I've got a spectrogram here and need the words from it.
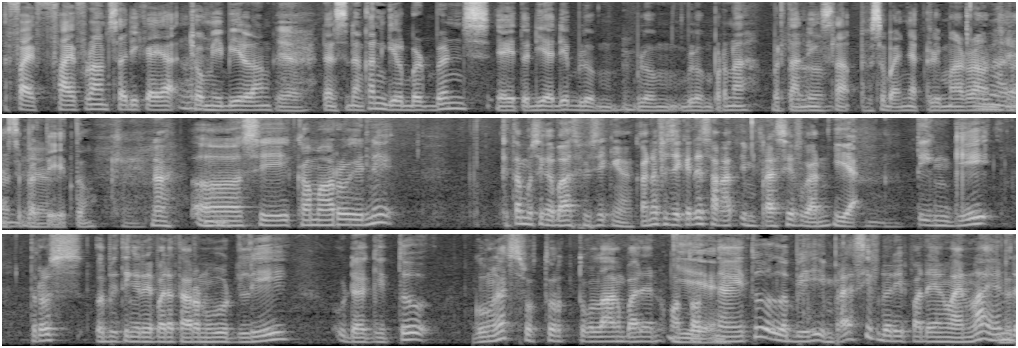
five five rounds tadi kayak Comi bilang, Iya. dan sedangkan Gilbert Burns ya itu dia dia belum belum belum pernah bertanding sel- sebanyak lima round ya round, seperti iya. itu. Oke. Nah, eh, si Kamaru ini kita mesti ngebahas fisiknya karena fisiknya dia sangat impresif kan. Iya. Tinggi, terus lebih tinggi daripada Taron Woodley. Udah gitu, gue ngeliat struktur tulang badan ototnya itu lebih impresif daripada yang lain-lain, Betul.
